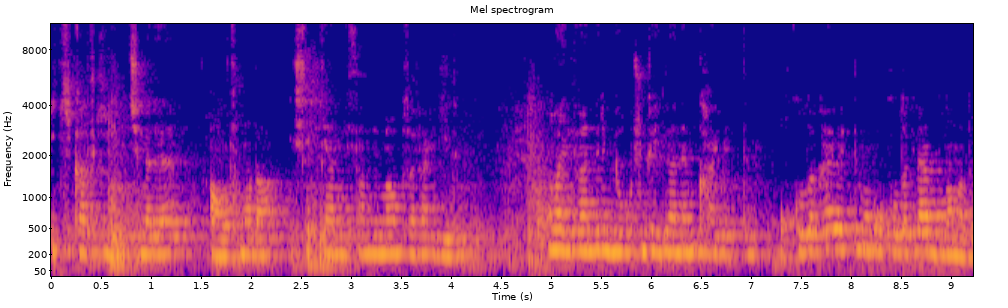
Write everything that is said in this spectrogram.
iki kat giydim içime de altıma da. İçlik giyen bir insan değilim ama bu sefer giydim. Ama eldivenlerim yok çünkü eldivenlerimi kaybettim. Okulda kaybettim ama okuldakiler bulamadı.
